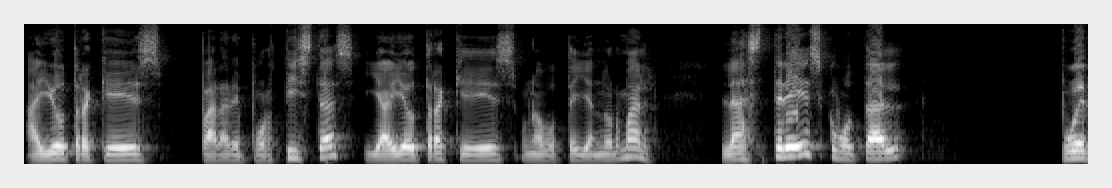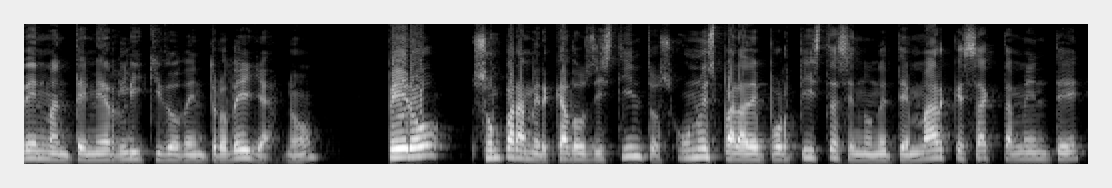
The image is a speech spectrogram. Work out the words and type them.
Hay otra que es para deportistas y hay otra que es una botella normal. Las tres como tal pueden mantener líquido dentro de ella, ¿no? Pero son para mercados distintos. Uno es para deportistas en donde te marca exactamente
